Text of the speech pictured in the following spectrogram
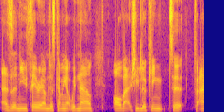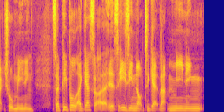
as a new theory i'm just coming up with now of actually looking to for actual meaning. So people i guess uh, it's easy not to get that meaning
